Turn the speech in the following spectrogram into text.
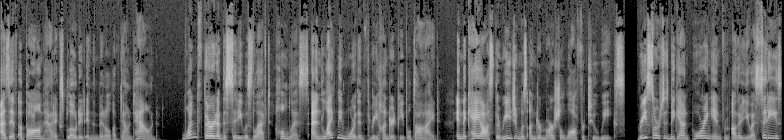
as if a bomb had exploded in the middle of downtown. One third of the city was left homeless, and likely more than 300 people died. In the chaos, the region was under martial law for two weeks. Resources began pouring in from other U.S. cities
